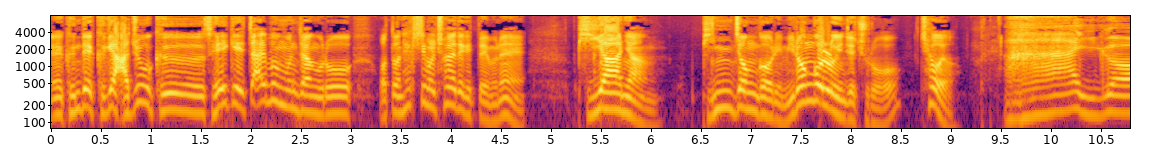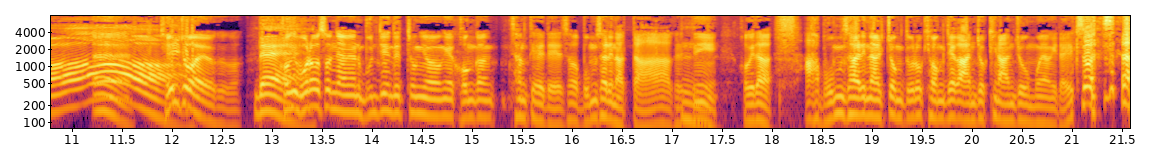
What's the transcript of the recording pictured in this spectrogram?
예, 근데 그게 아주 그 세 개 짧은 문장으로 어떤 핵심을 쳐야 되기 때문에 비아냥, 빈정거림 이런 걸로 이제 주로 채워요. 아, 이거. 네, 제일 좋아요 그거. 네. 거기 뭐라고 썼냐면 문재인 대통령의 건강 상태에 대해서 몸살이 났다. 그랬더니 음. 거기다 아 몸살이 날 정도로 경제가 안 좋긴 안 좋은 모양이다. 이렇게 써놨어요.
